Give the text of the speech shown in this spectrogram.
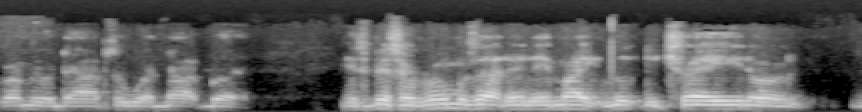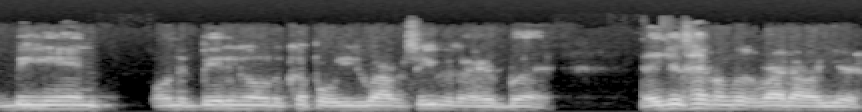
Romeo Doubs or whatnot, but there's been some rumors out there they might look to trade or be in on the bidding on a couple of these wide receivers out here, but they just haven't looked right all year.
